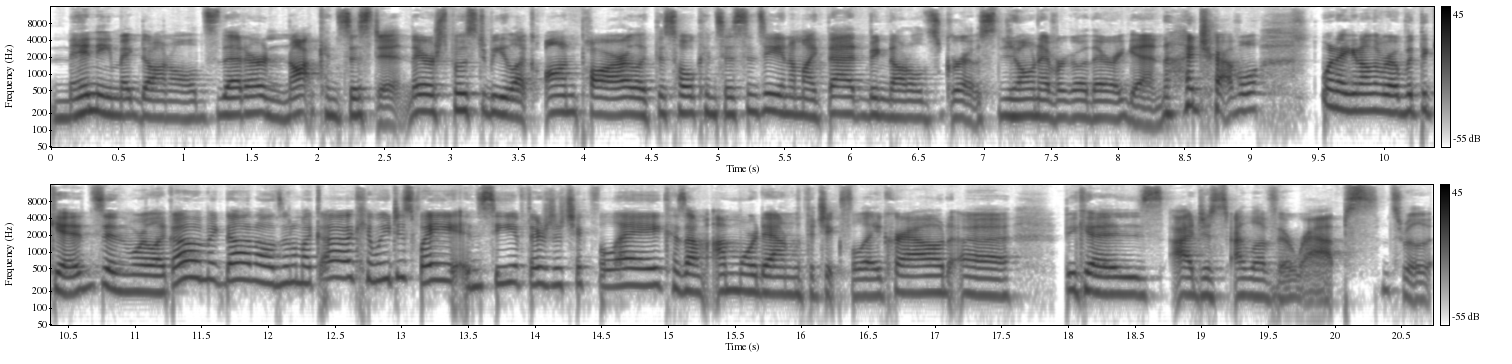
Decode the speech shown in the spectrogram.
many McDonald's that are not consistent. They're supposed to be like on par, like this whole consistency. And I'm like, that McDonald's gross. Don't ever go there again. I travel when I get on the road with the kids and we're like, oh, McDonald's. And I'm like, oh, can we just wait and see if there's a Chick-fil-A? Because I'm I'm more down with the Chick-fil-A crowd. Uh because I just I love their wraps. It's really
